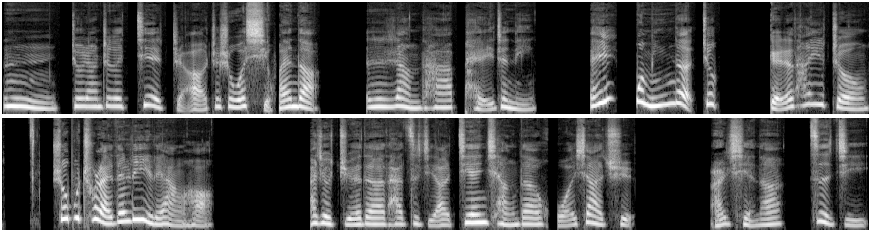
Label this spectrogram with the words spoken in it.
嗯，就让这个戒指啊，这是我喜欢的，嗯，让他陪着您。”哎，莫名的就给了他一种说不出来的力量哈。他就觉得他自己要坚强的活下去，而且呢，自己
